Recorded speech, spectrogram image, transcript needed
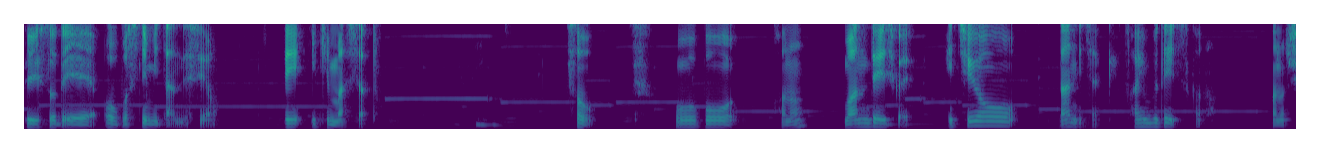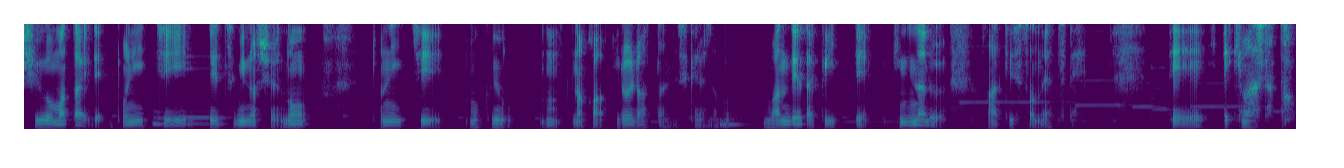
テイストで応募してみたんですよ。で、行きましたと。そう。応募かな？ワンデーしか、一応、何日だっけ ?5 デイズかな？あの、週をまたいで、土日へで、次の週の土日、木曜、うん、なんかいろいろあったんですけれども、ワンデーだけ行って気になるアーティストのやつで、で、行ってきましたと。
